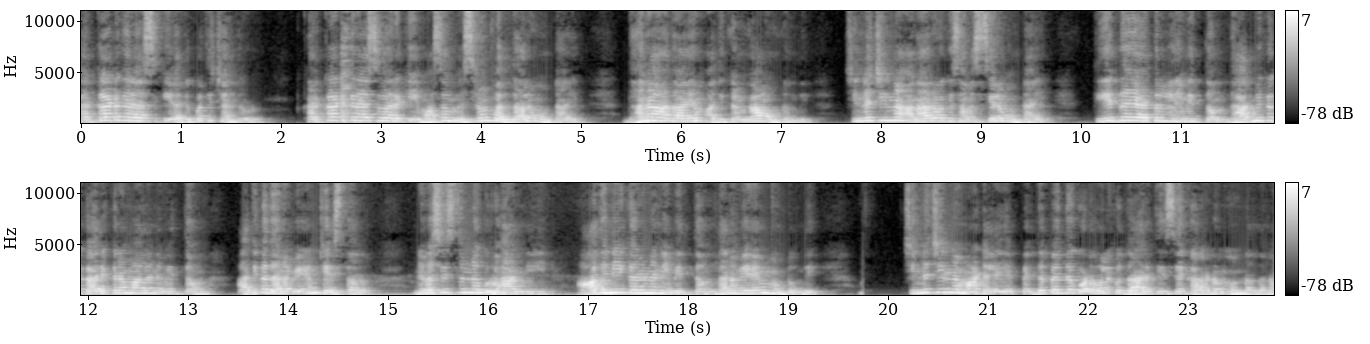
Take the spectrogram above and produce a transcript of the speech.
కర్కాటక రాశికి అధిపతి చంద్రుడు. కర్కాటక రాశి వారికి మాసం మిశ్రమ ఫలితాలు ఉంటాయి. ధన ఆదాయం అధికంగా ఉంటుంది. చిన్న చిన్న అనారోగ్య సమస్యలు ఉంటాయి. తీర్థయాత్రల నిమిత్తం ధార్మిక కార్యక్రమాల నిమిత్తం అధిక ధన వ్యయం చేస్తారు. నివసిస్తున్న గృహాన్ని ఆధునీకరణ నిమిత్తం ధన వ్యయం ఉంటుంది. చిన్న చిన్న మాటలే పెద్ద పెద్ద గొడవలకు దారితీసే కారణం ఉన్నందున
